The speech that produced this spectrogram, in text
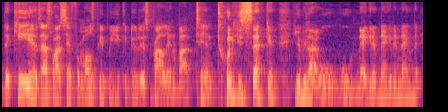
the key is that's why I said for most people you can do this probably in about 10 20 seconds you'll be like ooh, ooh negative, negative, negative,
